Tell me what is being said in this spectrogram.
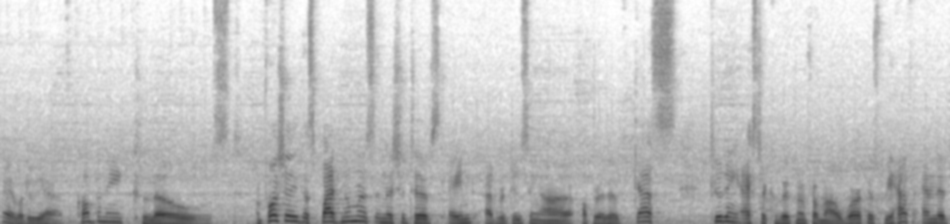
Hey, what do we have? Company closed. Unfortunately, despite numerous initiatives aimed at reducing our operative gas, including extra commitment from our workers, we have ended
